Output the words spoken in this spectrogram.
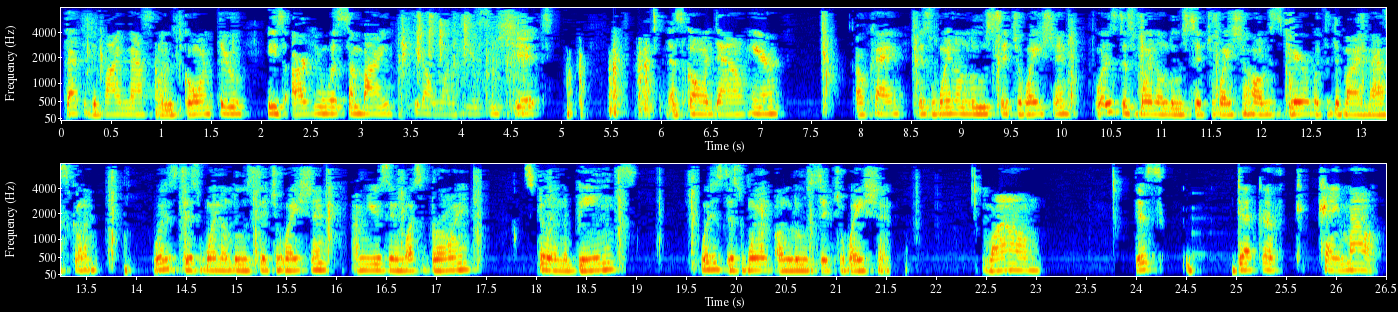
that the divine masculine is going through. He's arguing with somebody. He don't want to hear some shit that's going down here. Okay, this win or lose situation. What is this win or lose situation, Holy Spirit, with the divine masculine? What is this win or lose situation? I'm using what's brewing, spilling the beans. What is this win or lose situation? Wow this deck of came out.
